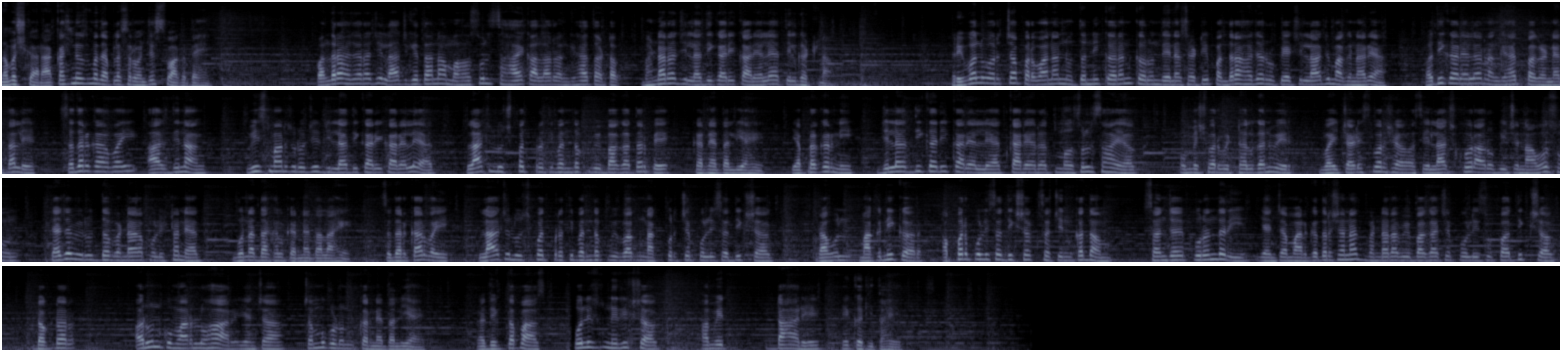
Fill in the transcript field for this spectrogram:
नमस्कार आकाश न्यूजमध्ये आपल्या सर्वांचे स्वागत आहे. पंधरा हजाराची लाच घेताना महसूल सहायकाला रंगेहात अटक भंडारा जिल्हाधिकारी कार्यालयातील घटना. रिव्हॉल्वरच्या परवाना नूतनीकरण करून देण्यासाठी पंधरा हजार रुपयाची लाच मागणाऱ्या अधिकाऱ्याला रंगेहात पकडण्यात आले. सदर कारवाई आज दिनांक वीस मार्च रोजी जिल्हाधिकारी कार्यालयात लाचलुचपत प्रतिबंधक विभागातर्फे करण्यात आली आहे. या प्रकरणी जिल्हाधिकारी कार्यालयात कार्यरत महसूल सहाय्यक उमेश्वर विठ्ठल गणवीर वय चाळीस वर्ष असे लाचखोर आरोपीचे नाव असून त्याच्या विरुद्ध भंडारा पोलीस ठाण्यात गुन्हा दाखल करण्यात आला आहे. सदर कारवाई लाचलुचपत प्रतिबंधक विभाग नागपूरचे पोलीस अधीक्षक राहुल मागणीकर अप्पर पोलीस अधीक्षक सचिन कदम संजय पुरंदरी यांच्या मार्गदर्शनात भंडारा विभागाचे पोलीस उपअधीक्षक डॉक्टर अरुण कुमार लोहार यांच्या चमूकडून करण्यात आली आहे. अधिक तपास पोलीस निरीक्षक अमित डहारे हे करीत आहेत.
